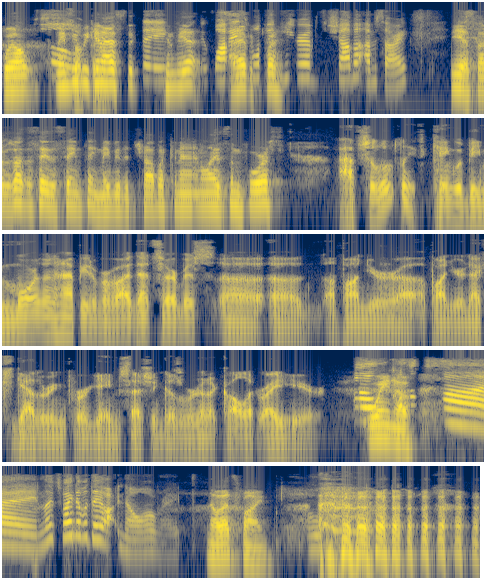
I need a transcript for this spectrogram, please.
well, maybe we can ask the. The Can we? I the wise woman question. here of Chaba. I'm sorry. Yes, I was about to say the same thing. Maybe the Chaba can analyze them for us. Absolutely. The King would be more than happy to provide that service uh, uh, upon your uh, upon your next gathering for a game session because we're going to call it right here. Oh, Bueno. come on. Let's find out what they are. No, all right. No, that's fine. Oh.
